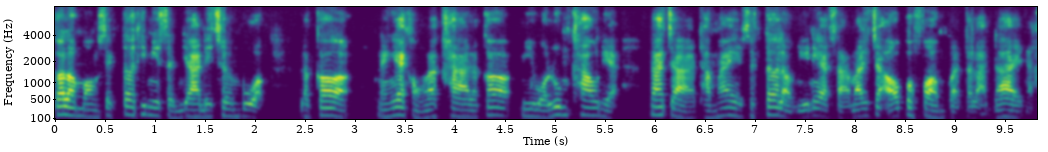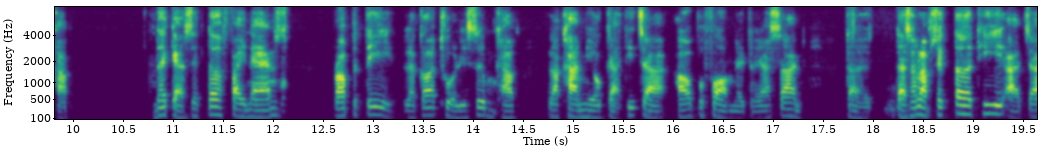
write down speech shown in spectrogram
ก็เรามองเซกเตอร์ที่มีสัญญาณในเชิงบวก แล้วก็ในแง่ของราคาแล้วก็มีวอลลุ่มเข้าเนี่ยน่าจะทำให้เซกเตอร์เหล่านี้เนี่ยสามารถที่จะ outperform กว่าตลาดได้นะครับ ได้แก่เซกเตอร์ finance property แล้วก็ tourism ครับ ราคามีโอกาสที่จะ outperform ในระยะสั้น แต่แต่สำหรับเซกเตอร์ที่อาจจะ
